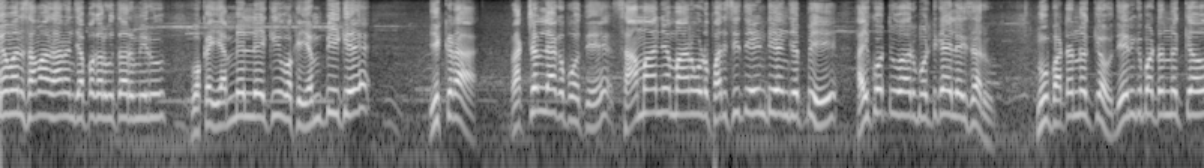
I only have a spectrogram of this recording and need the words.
ఏమని సమాధానం చెప్పగలుగుతారు మీరు? ఒక ఎమ్మెల్యేకి ఒక ఎంపీకే ఇక్కడ రక్షణ లేకపోతే సామాన్య మానవుడు పరిస్థితి ఏంటి అని చెప్పి హైకోర్టు వారు మొట్టికాయలు వేశారు. నువ్వు బటన్ నొక్కావు. దేనికి బటన్ నొక్కావు?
